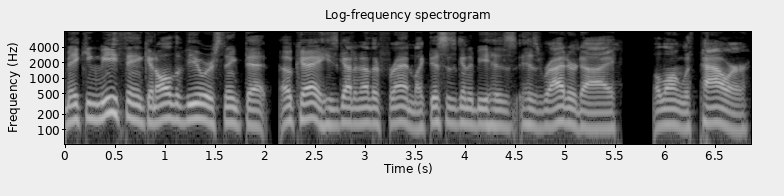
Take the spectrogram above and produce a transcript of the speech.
making me think and all the viewers think that okay, he's got another friend. Like this is going to be his his ride or die, along with Power.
